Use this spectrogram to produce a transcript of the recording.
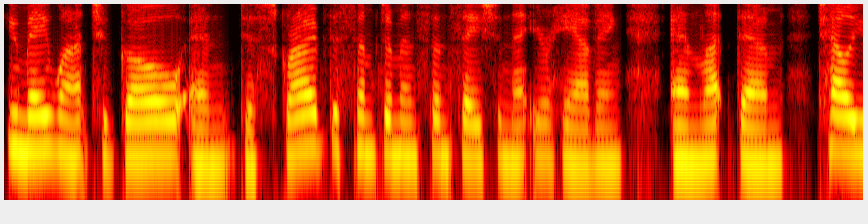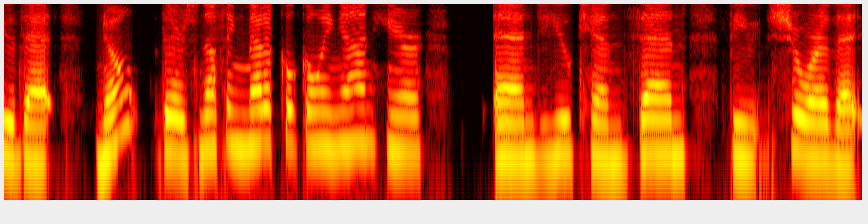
you may want to go and describe the symptom and sensation that you're having and let them tell you that no, there's nothing medical going on here and you can then be sure that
